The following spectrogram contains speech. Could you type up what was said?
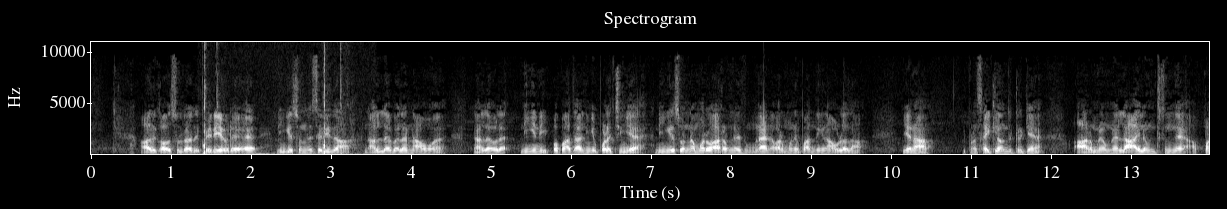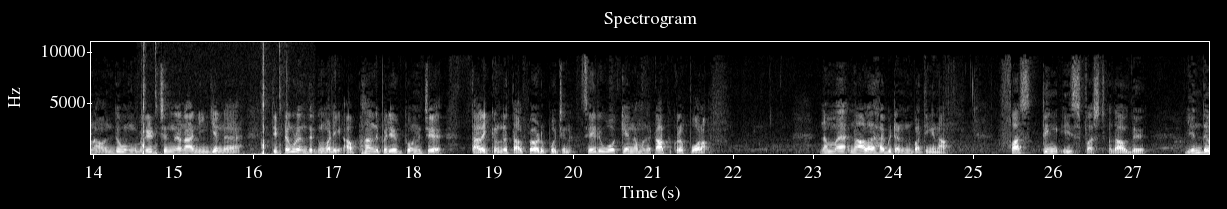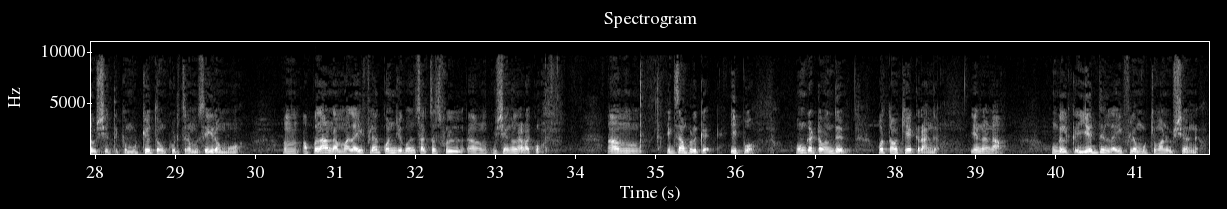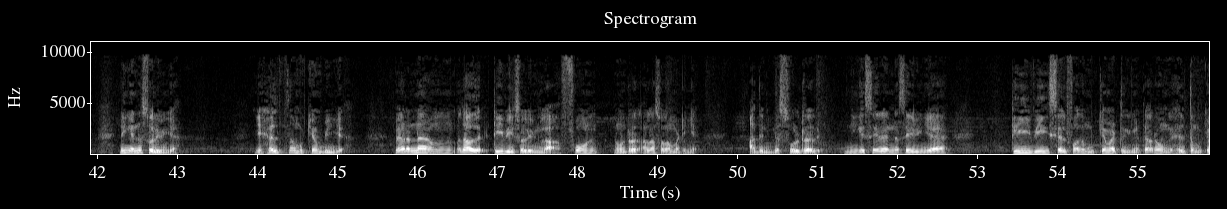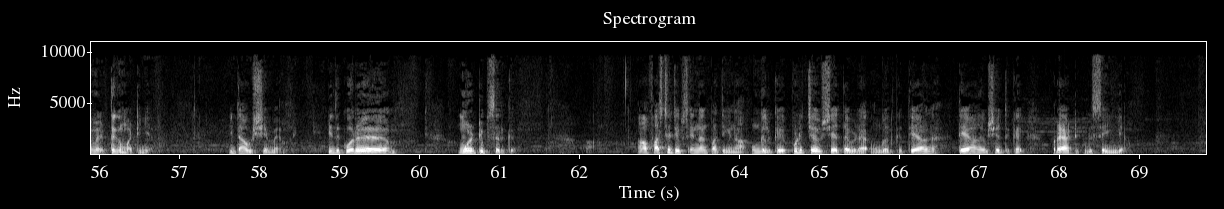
அதுக்காக சொல்கிறாரு சொல்றாரு பெரியவரே நீங்க சொன்னது சரிதான். நல்ல வேலை நான் நல்ல வேலை நீங்க என்ன இப்ப பார்த்தா நீங்க பொழைச்சிங்க. நீங்க சொன்ன மாதிரி ஒரு அரை மணி நேரத்துக்கு முன்னாடி நான் வரும்போது பார்த்தீங்கன்னா அவ்வளவுதான். ஏன்னா இப்ப நான் சைக்கிள் வந்துட்டு இருக்கேன். அரை மணி நேரம் முன்னாடி லாயில வந்துட்டு இருந்தேன். அப்ப நான் வந்து உங்க மேல இடிச்சிருந்தேன்னா நீங்க என்ன திட்ட கூட இருந்திருக்க மாட்டீங்க. அப்பதான் அந்த பெரியவருக்கு தோணுச்சு தலைக்கு வந்து தலைப்பாடு போச்சுன்னு. சரி ஓகே நம்ம அந்த டாபிக் குள்ள போலாம். நம்ம நாலாவது ஹேபிட் என்னன்னு பார்த்தீங்கன்னா ஃபர்ஸ்ட் திங் இஸ் ஃபர்ஸ்ட் அதாவது எந்த விஷயத்துக்கு முக்கியத்துவம் கொடுத்து நம்ம செய்கிறோமோ அப்போ தான் நம்ம லைஃப்பில் கொஞ்சம் கொஞ்சம் சக்ஸஸ்ஃபுல் விஷயங்கள் நடக்கும். எக்ஸாம்பிளுக்கு இப்போது உங்ககிட்ட வந்து ஒருத்தவங்க கேட்குறாங்க என்னன்னா உங்களுக்கு எது லைஃப்பில் முக்கியமான விஷயம்னு? நீங்கள் என்ன சொல்லுவீங்க? என் ஹெல்த் தான் முக்கியம்பீங்க வேற என்ன அதாவது டிவி சொல்லுவீங்களா? ஃபோன் நோன்றது அதெல்லாம் சொல்ல மாட்டீங்க. அது நீங்கள் சொல்கிறது நீங்கள் செய்கிற என்ன செய்வீங்க? டிவி செல்ஃப் வந்து முக்கியமாக எடுத்துக்கீங்க தவிர உங்கள் ஹெல்த்தை முக்கியமாக எடுத்துக்க மாட்டீங்க. இதுதான் விஷயமே. இதுக்கு ஒரு மூணு டிப்ஸ் இருக்குது ஃபஸ்ட்டு டிப்ஸ் என்னன்னு பார்த்தீங்கன்னா உங்களுக்கு பிடிச்ச விஷயத்தை விட உங்களுக்கு தேவை தேவையான விஷயத்துக்கு ப்ரையாரிட்டி கூட செய்யுங்க.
